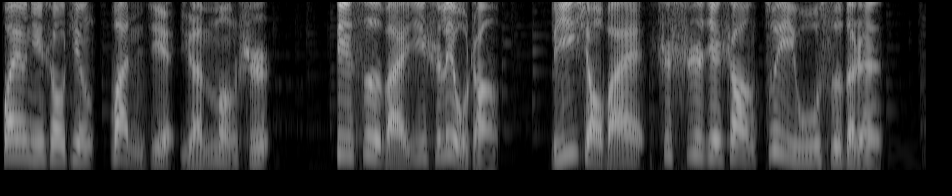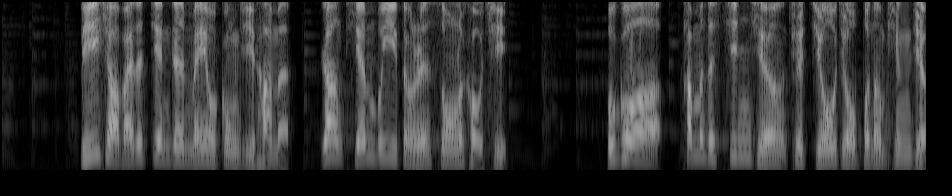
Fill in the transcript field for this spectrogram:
欢迎您收听《万界圆梦师》第四百一十六章：李小白是世界上最无私的人。李小白的剑阵没有攻击他们，让田不易等人松了口气。不过，他们的心情却久久不能平静。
